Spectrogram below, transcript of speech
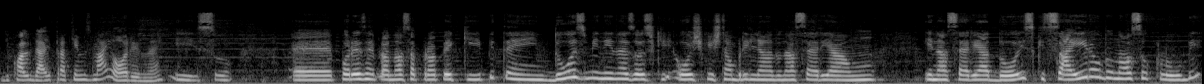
de qualidade para times maiores, né? Isso. É, por exemplo, a nossa própria equipe tem duas meninas hoje que, hoje que estão brilhando na Série A1 e na Série A2, que saíram do nosso clube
